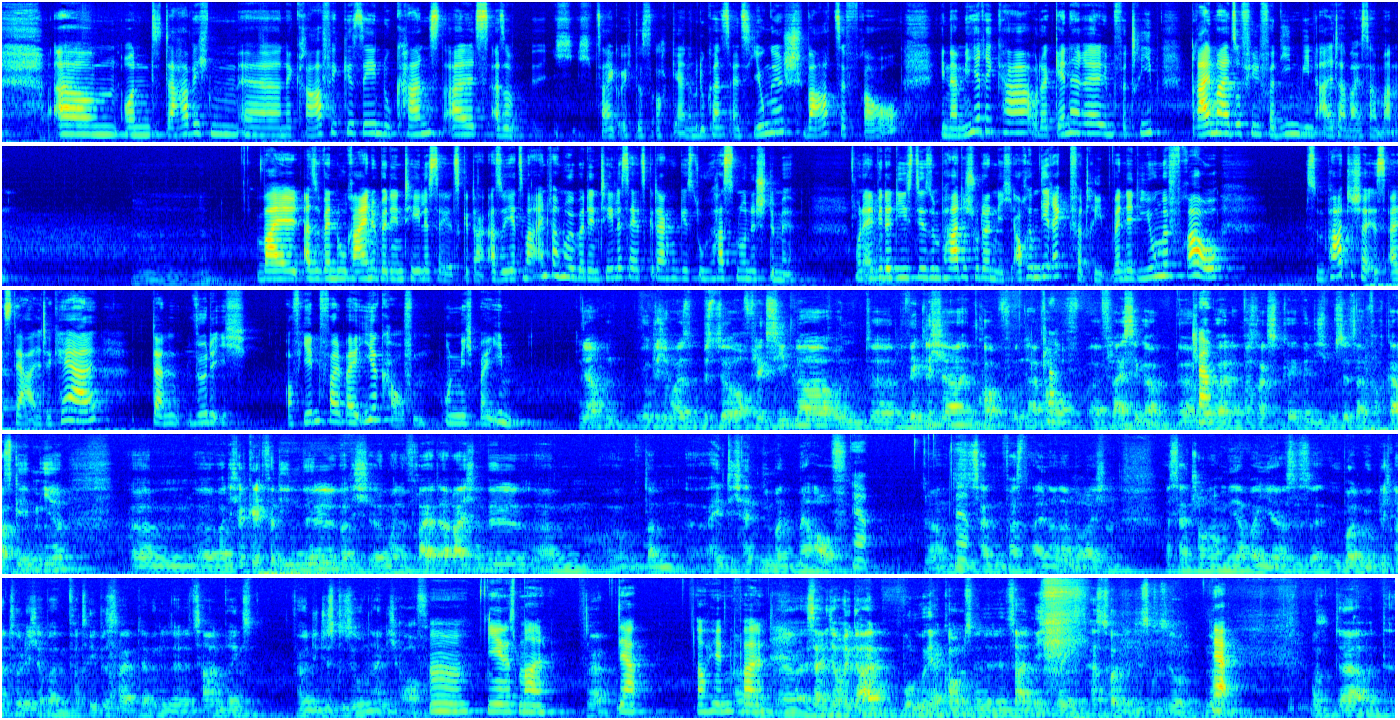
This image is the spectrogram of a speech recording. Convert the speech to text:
Ähm, und da habe ich äh, eine Grafik gesehen. Du kannst als, also ich, ich zeige euch das auch gerne, aber du kannst als junge, schwarze Frau in Amerika oder generell im Vertrieb dreimal so viel verdienen wie ein alter weißer Mann. Mhm. Weil, also wenn du rein über den Telesales-Gedanken, also jetzt mal einfach nur über den Telesales-Gedanken gehst, du hast nur eine Stimme. Und entweder die ist dir sympathisch oder nicht. Auch im Direktvertrieb. Wenn dir die junge Frau sympathischer ist als der alte Kerl, dann würde ich auf jeden Fall bei ihr kaufen und nicht bei ihm. Ja, und möglicherweise bist du auch flexibler und äh, beweglicher im Kopf und einfach Klar. auch äh, fleißiger. Ne? Weil du halt einfach sagst, okay, wenn ich muss jetzt einfach Gas geben hier, ähm, äh, weil ich halt Geld verdienen will, weil ich äh, meine Freiheit erreichen will, ähm, und dann hält dich halt niemand mehr auf. Ja. ja und das ja. ist halt in fast allen anderen Bereichen. Das ist halt schon noch mehr Barriere. Es ist überall möglich natürlich, aber im Vertrieb ist halt, wenn du deine Zahlen bringst, hören die Diskussionen eigentlich auf. Mm, jedes Mal. Ja. ja. Auf jeden Fall. Es äh, ist eigentlich auch egal, wo du herkommst, wenn du den Zahlen nicht bringst, hast du halt eine Diskussion. Ne? Ja. Und äh,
